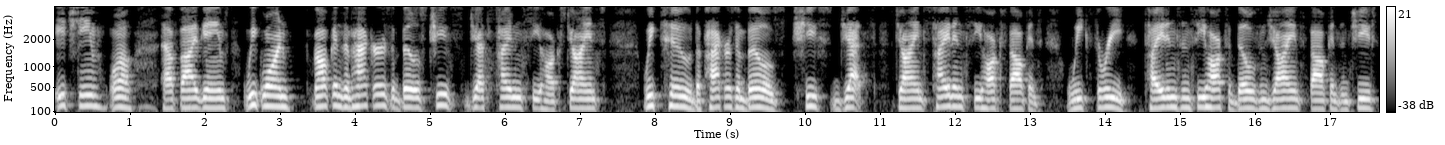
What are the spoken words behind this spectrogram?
Each team will have five games. Week one, Falcons and Packers, Bills, Chiefs, Jets, Titans, Seahawks, Giants. Week two, the Packers and Bills, Chiefs, Jets, Giants, Titans, Seahawks, Falcons. Week three, Titans and Seahawks, Bills and Giants, Falcons and Chiefs,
